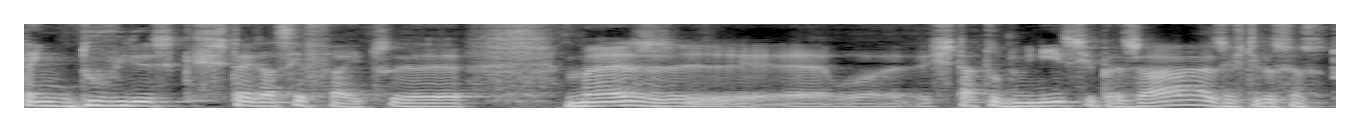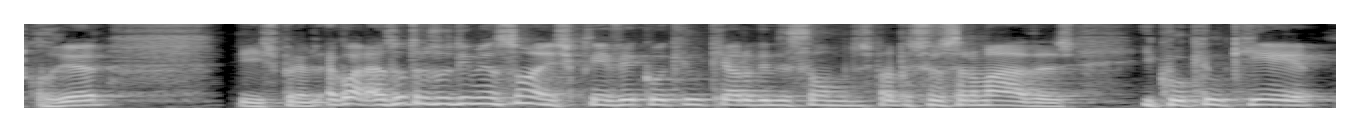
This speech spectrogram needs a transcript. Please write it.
tenho dúvidas que esteja a ser feito. Eh, mas eh, está tudo no início para já, as investigações a decorrer. E esperemos. Agora, as outras duas dimensões que têm a ver com aquilo que é a organização das próprias Forças Armadas e com aquilo que é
